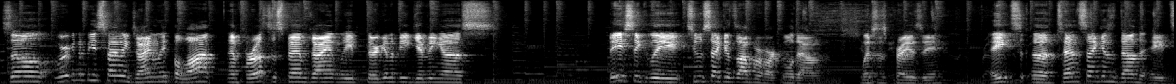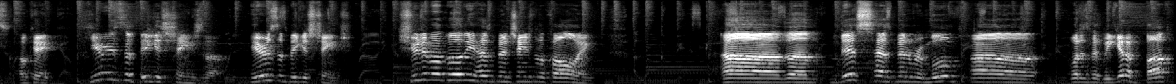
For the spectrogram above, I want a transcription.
So we're going to be spamming Giant Leap a lot. And for us to spam Giant Leap, they're going to be giving us basically two seconds off of our cooldown, which is crazy. Eight, uh, 10 seconds down to eight. Okay, here is the biggest change though. Here is the biggest change. Shooting mobility has been changed to the following. Uh, the this has been removed. Uh, what is it? We get a buff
